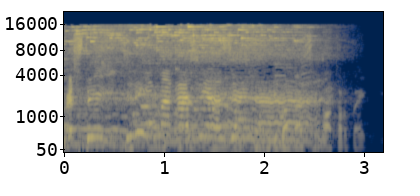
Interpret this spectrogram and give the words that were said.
Terima kasih Azara. Terima kasih motor thank.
